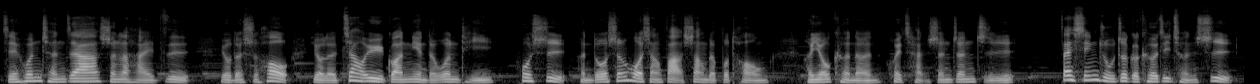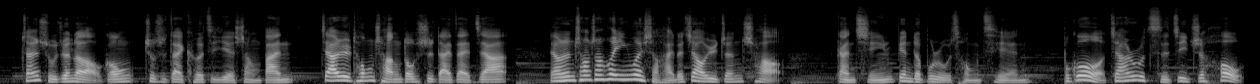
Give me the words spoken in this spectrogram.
结婚成家，生了孩子，有的时候有了教育观念的问题，或是很多生活想法上的不同，很有可能会产生争执。在新竹这个科技城市，詹淑娟的老公就是在科技业上班，假日通常都是待在家。两人常常会因为小孩的教育争吵，感情变得不如从前。不过加入慈济之后，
